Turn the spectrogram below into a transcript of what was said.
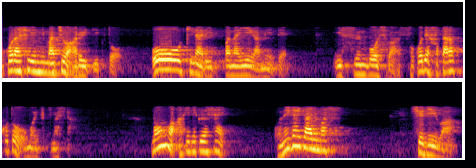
誇らしげに街を歩いていくと、大きな立派な家が見えて、一寸法師はそこで働くことを思いつきました。門を開けてください。お願いがあります。主人は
